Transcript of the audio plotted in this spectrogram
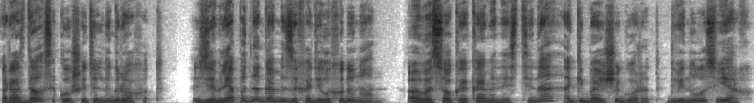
Раздался глушительный грохот. Земля под ногами заходила ходуном, а высокая каменная стена, огибающая город, двинулась вверх,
